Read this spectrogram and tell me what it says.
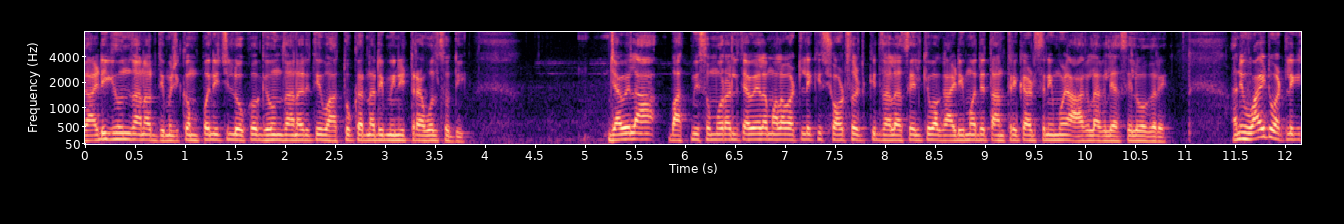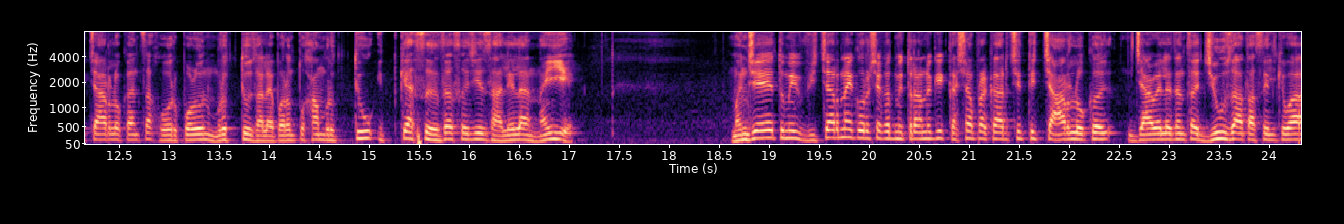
गाडी घेऊन जाणार होती म्हणजे कंपनीची लोकं घेऊन जाणारी ती वाहतूक करणारी मिनी ट्रॅव्हल्स होती. ज्यावेळेला बातमी समोर आली त्यावेळेला मला वाटलं की शॉर्ट सर्किट झालं असेल किंवा गाडीमध्ये तांत्रिक अडचणीमुळे आग लागली असेल वगैरे. आणि वाईट वाटलं की चार लोकांचा होरपळून मृत्यू झाला आहे परंतु हा मृत्यू इतक्या सहजासहजी झालेला नाही आहे म्हणजे तुम्ही विचार नाही करू शकत मित्रांनो की कशा प्रकारची ती चार लोक ज्या वेळेला त्यांचा जीव जात असेल किंवा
